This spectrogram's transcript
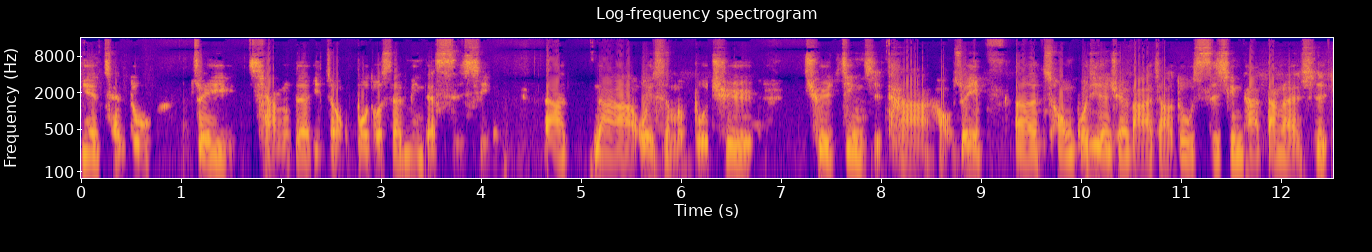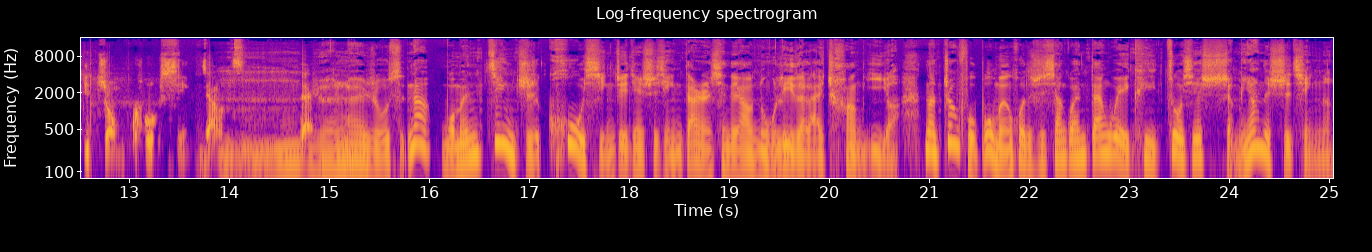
面程度最强的一种剥夺生命的死刑。那那为什么不去？去禁止它，好，所以呃，从国际人权法的角度，死刑它当然是一种酷刑，这样子。嗯，原来如此。那我们禁止酷刑这件事情，当然现在要努力的来倡议啊。那政府部门或者是相关单位可以做些什么样的事情呢？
